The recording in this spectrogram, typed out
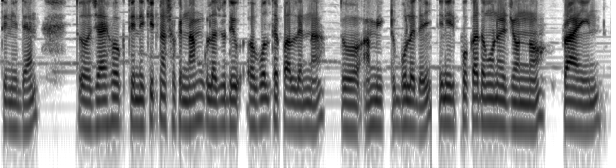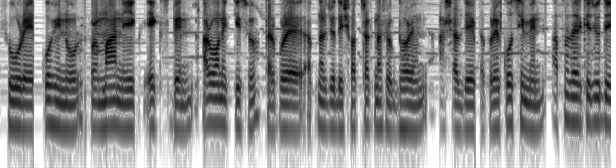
তিনি দেন। তো যাই হোক তিনি কীটনাশকের নামগুলো যদি বলতে পারলেন না তো আমি একটু বলে দেই তিনি পোকা দমনের জন্য প্রাইন সুরে কোহিনুর মানিক, এক্সবেন, আরও অনেক কিছু। তারপরে আপনার যদি ছত্রাকনাশক ধরেন আশা যে, তারপরে কোসিমেন। আপনাদেরকে যদি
